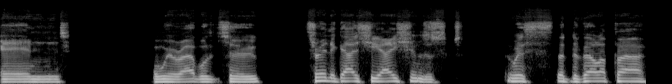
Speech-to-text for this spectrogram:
and we were able to, through negotiations, with the developer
